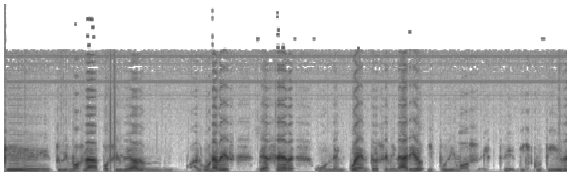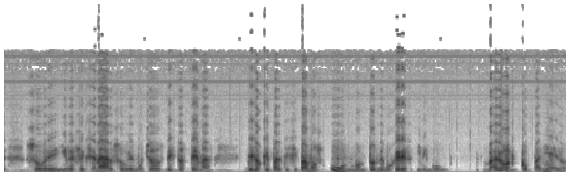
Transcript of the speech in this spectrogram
que tuvimos la posibilidad de alguna vez de hacer un encuentro, seminario y pudimos este, discutir sobre y reflexionar sobre muchos de estos temas de los que participamos un montón de mujeres y ningún varón compañero.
